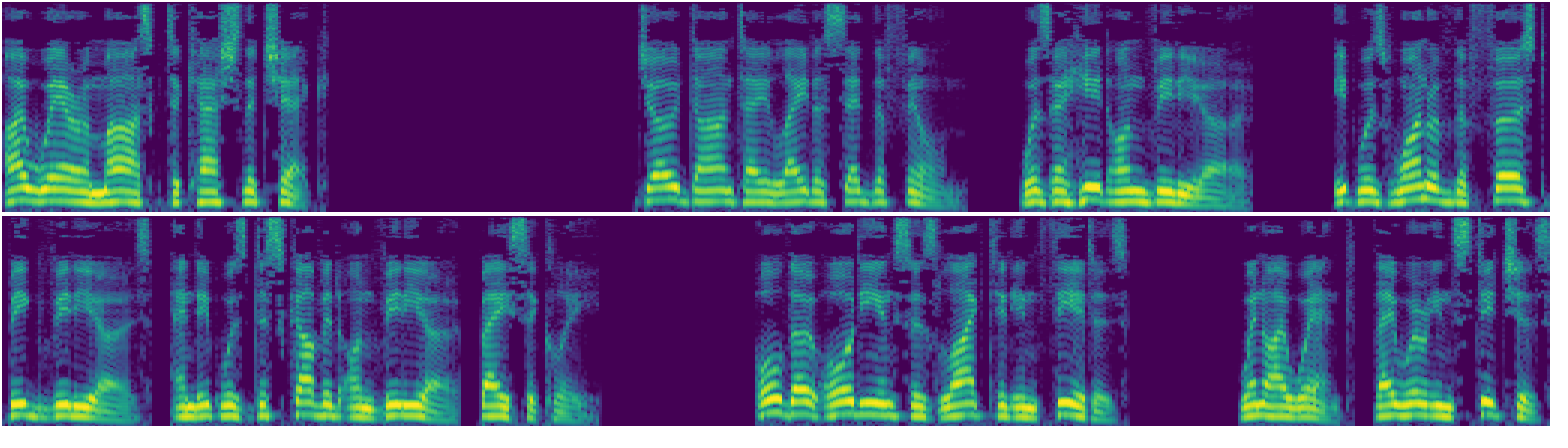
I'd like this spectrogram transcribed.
I wear a mask to cash the check. Joe Dante later said the film was a hit on video. It was one of the first big videos, and it was discovered on video, basically. Although audiences liked it in theaters, when I went, they were in stitches.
